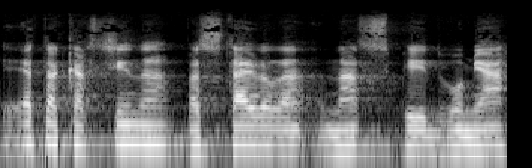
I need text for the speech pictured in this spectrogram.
эта картина поставила нас перед двумя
